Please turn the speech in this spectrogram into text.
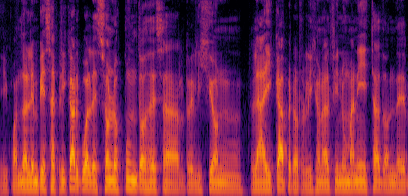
y cuando él empieza a explicar cuáles son los puntos de esa religión laica, pero religión al fin humanista, donde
